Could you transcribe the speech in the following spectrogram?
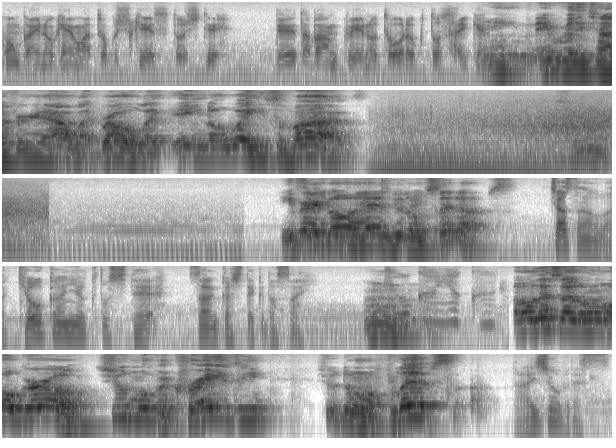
今回の件は特殊ケースとしてデータバンクへの登録と再建 Dang, they really trying to figure it out. Like, bro, like, ain't no way he survives. He better go ahead and do them sit-ups. チャさんは教官役として参加してください。 Mm. 教官役 Oh, that's that old old girl. She was moving crazy. She was doing flips. 大丈夫です。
